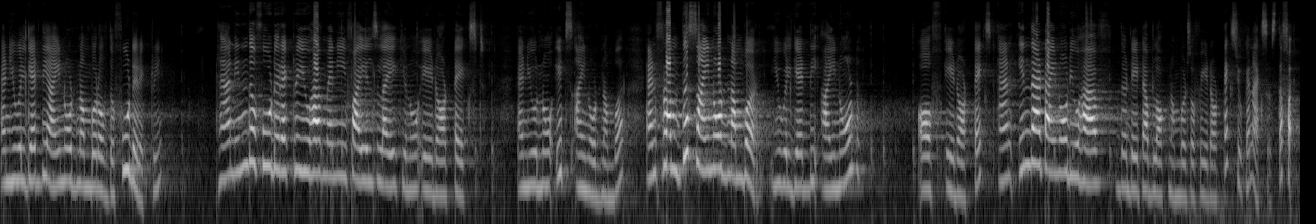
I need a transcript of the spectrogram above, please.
and you will get the inode number of the foo directory. And in the foo directory you have many files like you know a.text and you know its inode number and from this inode number you will get the inode of a dot text and in that inode you have the data block numbers of a dot text you can access the file.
